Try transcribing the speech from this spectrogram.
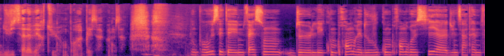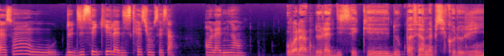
du vice à la vertu, on pourrait appeler ça comme ça. Donc pour vous, c'était une façon de les comprendre et de vous comprendre aussi euh, d'une certaine façon ou de disséquer la discrétion, c'est ça, en l'admirant? Voilà, de la disséquer, de pas faire de la psychologie,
